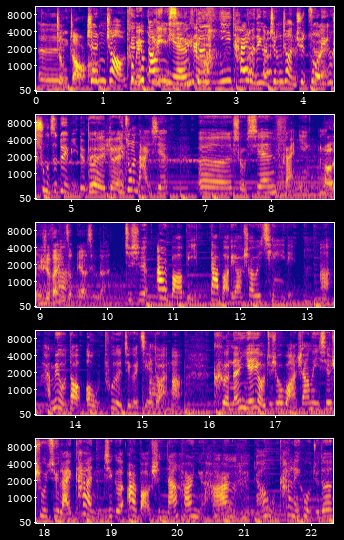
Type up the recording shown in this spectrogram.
呃征兆哈征兆特别跟当不理性年跟一胎的那个征兆，你去做了一个数字对比，对不对？对对你做了哪一些？呃，首先反应啊，妊娠反应怎么样？现在就是二宝比大宝要稍微轻一点，嗯啊，还没有到呕吐的这个阶段哦啊。可能也有，就是网上的一些数据来看，你这个二宝是男孩儿女孩儿。嗯嗯然后我看了以后，我觉得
